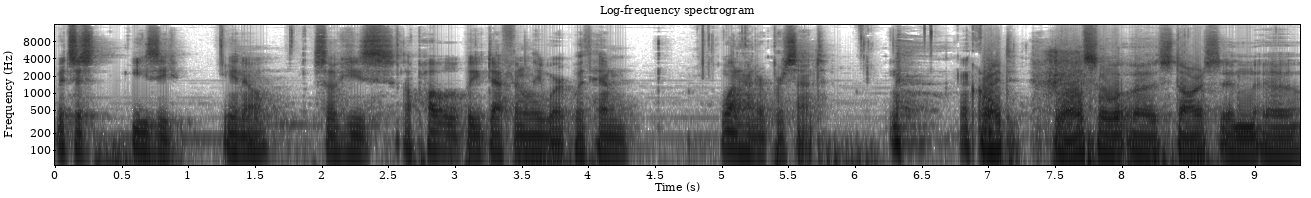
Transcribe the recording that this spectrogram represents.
it's just easy, you know. So he's I'll probably definitely work with him, one hundred percent. Great. He also uh, stars in uh,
